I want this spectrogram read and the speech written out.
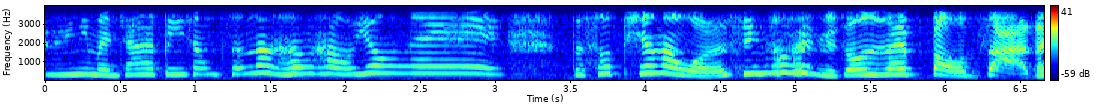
鱼，你们家的冰箱真的很好用哎！”的时候，天哪，我的心中的宇宙是在爆炸的。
